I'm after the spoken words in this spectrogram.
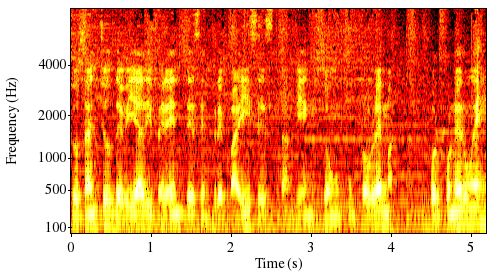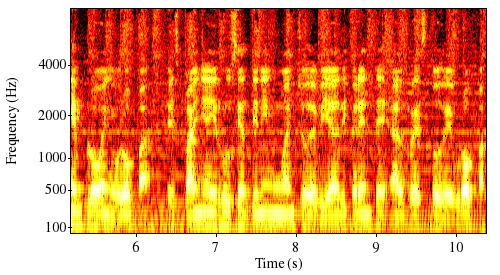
Los anchos de vía diferentes entre países también son un problema. Por poner un ejemplo, en Europa, España y Rusia tienen un ancho de vía diferente al resto de Europa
